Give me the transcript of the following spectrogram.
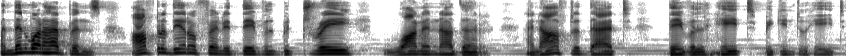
And then what happens? After they are offended, they will betray one another. And after that, they will hate, begin to hate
